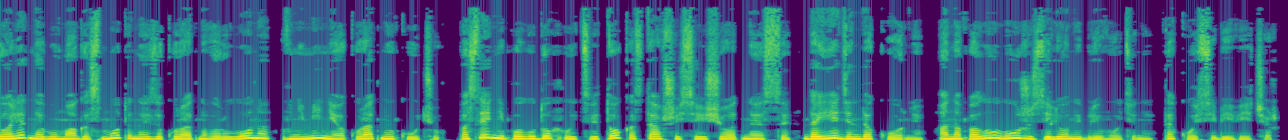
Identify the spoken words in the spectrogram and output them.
Туалетная бумага смотана из аккуратного рулона в не менее аккуратную кучу. Последний полудохлый цветок, оставшийся еще от Нессы, доеден до корня, а на полу лужа зеленой блевотины. Такой себе вечер.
